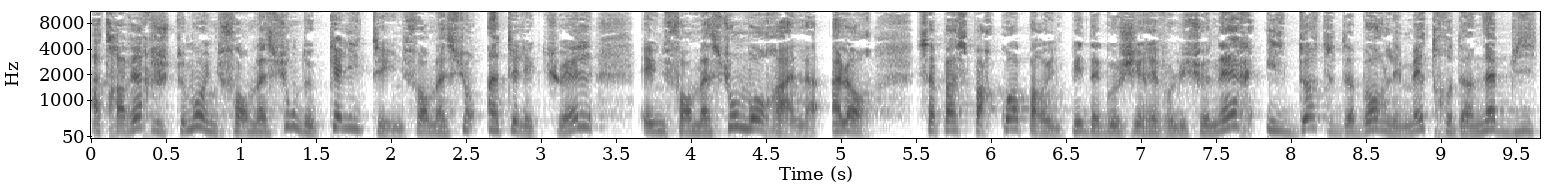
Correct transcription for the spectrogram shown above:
à travers justement une formation de qualité, une formation intellectuelle et une formation morale. Alors, ça passe par quoi? Par une pédagogie révolutionnaire. Il dote d'abord les maîtres d'un habit.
